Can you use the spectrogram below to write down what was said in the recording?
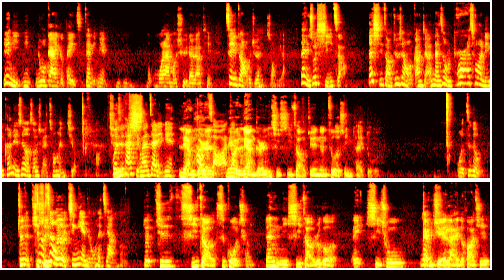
因为你你如果盖一个被子在里面，嗯嗯磨磨来磨去聊聊天，这一段我觉得很重要。那你说洗澡，那洗澡就像我刚刚讲的，男生我们啪冲完淋，可是女生有时候喜欢冲很久，或者是她喜欢在里面两个人泡澡啊没有两个人一起洗澡，我觉得能做的事情太多了。我这个就是其实这我有经验，怎么会这样？就其实洗澡是过程，但是你洗澡如果哎洗出感觉来的话，其实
